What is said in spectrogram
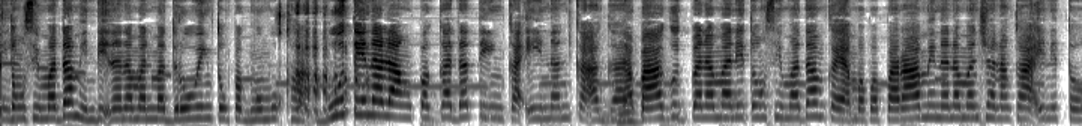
Etong si Madam, hindi na naman madrawing tong pagmumukha. Buti na lang, pagkadating, kainan ka agad. Napagod pa naman itong si Madam, kaya mapaparami na naman siya ng kain ito.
